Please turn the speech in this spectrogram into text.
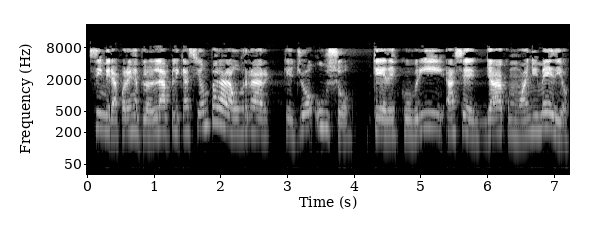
Sí, mira, por ejemplo, la aplicación para ahorrar que yo uso que descubrí hace ya como año y medio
